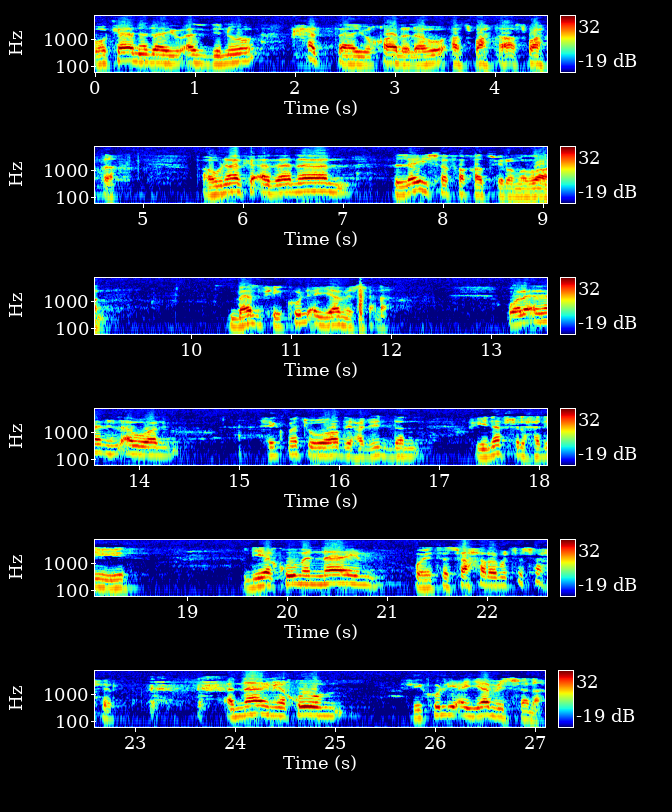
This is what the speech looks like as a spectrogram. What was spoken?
وكان لا يؤذن حتى يقال له أصبحت أصبحت. فهناك أذانان ليس فقط في رمضان بل في كل أيام السنة. والأذان الأول حكمته واضحة جدا في نفس الحديث ليقوم النائم ويتسحر المتسحر. النائم يقوم في كل أيام السنة.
